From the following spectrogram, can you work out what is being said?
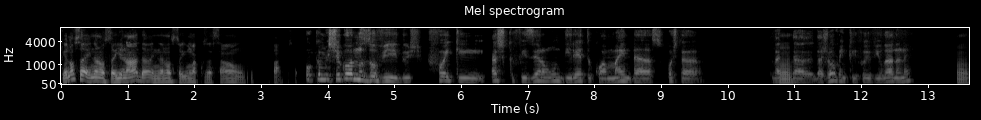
Eu não sei, ainda não saiu Yeah. nada, ainda não saiu uma acusação. Pá. O que me chegou nos ouvidos foi que acho que fizeram um direto com a mãe da suposta da, Hum. da, da jovem que foi violada, né? Hum.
